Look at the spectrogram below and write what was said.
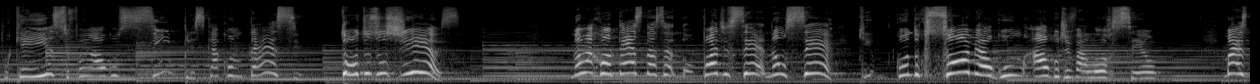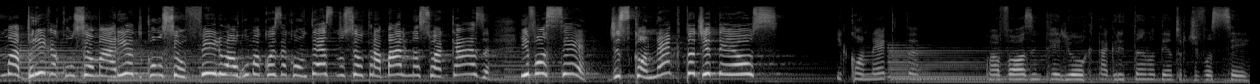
Porque isso foi algo simples que acontece todos os dias. Não acontece, nessa, pode ser, não ser que quando some algum algo de valor seu. Mas numa briga com seu marido, com seu filho, alguma coisa acontece no seu trabalho, na sua casa, e você desconecta de Deus e conecta com a voz interior que está gritando dentro de você,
